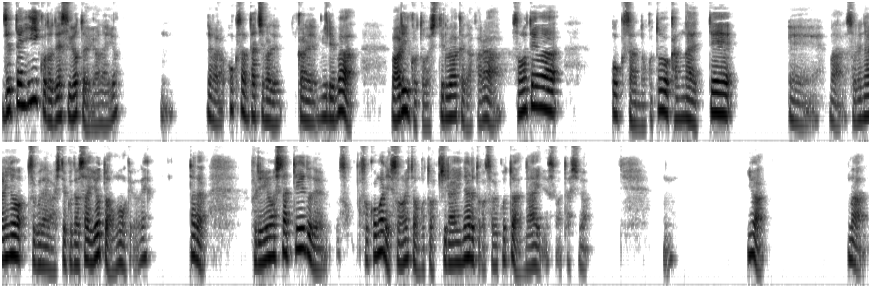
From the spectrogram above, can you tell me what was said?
絶対にいいことですよとは言わないよ。うん、だから奥さんの立場でから見れば悪いことをしてるわけだから、その点は奥さんのことを考えて、えー、まあ、それなりの償いはしてくださいよとは思うけどね。ただ、不倫をした程度でそ、そこまでその人のことを嫌いになるとかそういうことはないです、私は。うん。今、まあ、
